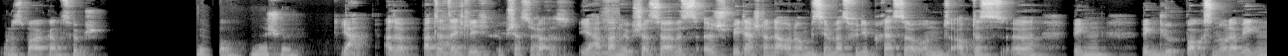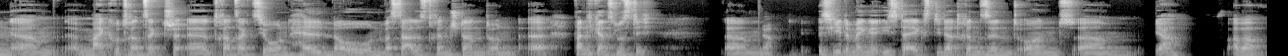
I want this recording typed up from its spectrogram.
Und es war ganz hübsch. Oh, na schön. Ja, also war tatsächlich. Hübscher Service. War, ja, war ein hübscher Service. Äh, später stand da auch noch ein bisschen was für die Presse und ob das äh, wegen, wegen Lootboxen oder wegen ähm, Mikrotransaktionen, äh, Hell No und was da alles drin stand und äh, fand ich ganz lustig. Ähm, ja. Ist jede Menge Easter Eggs, die da drin sind und ähm, ja, aber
